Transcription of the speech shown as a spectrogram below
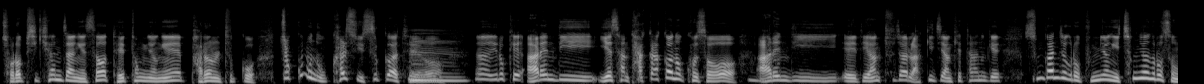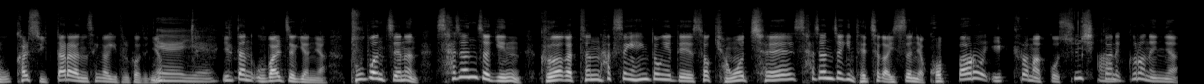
졸업식 현장에서 대통령의 발언을 듣고 조금은 욱할 수 있을 것 같아요. 음. 어, 이렇게 R&D 예산 다 깎아놓고서 음. R&D에 대한 투자를 아끼지 않겠다 하는 게 순간적으로 분명히 청년으로서는 욱할 수 있다라는 생각이 들거든요. 예, 예. 일단 우발적이었냐. 두 번째는 사전적인 그와 같은 학생의 행동에 대해서 경호처의 사전적인 대처가 있었냐. 곧바로 입 틀어 맞고 순식간에 아. 끌어냈냐.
